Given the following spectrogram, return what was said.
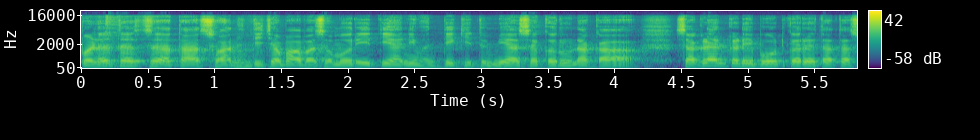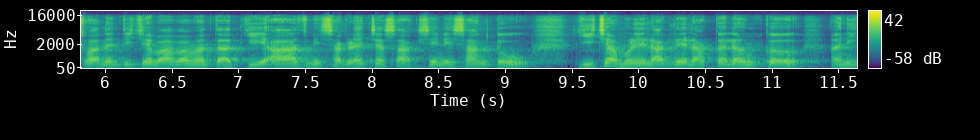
पळतच आता स्वानंदीच्या बाबासमोर येते आणि म्हणते की तुम्ही असं करू नका. सगळ्यांकडे बोट करत आता स्वानंदीचे बाबा म्हणतात की आज मी सगळ्यांच्या साक्षीने सांगतो. हिच्यामुळे लागलेला कलंक आणि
